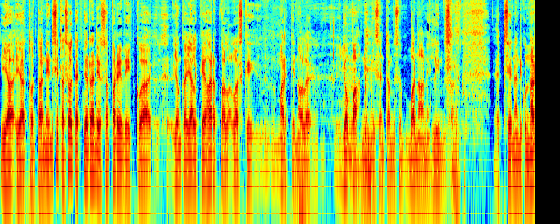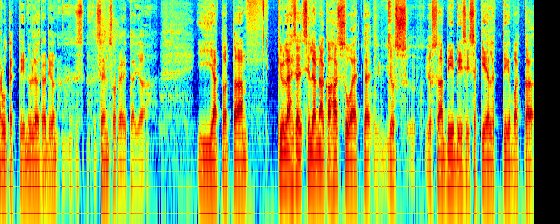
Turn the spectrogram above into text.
Ja, ja tota, niin sitä soitettiin radiossa pari viikkoa, jonka jälkeen Hartwell laski markkinoille jopa nimisen tämmöisen banaanilimsan. Että siinä niin kuin narutettiin Yleisradion sensoreita ja, ja tota, kyllähän se sillä on aika hassua, että jos jossain BBCissä kiellettiin vaikka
